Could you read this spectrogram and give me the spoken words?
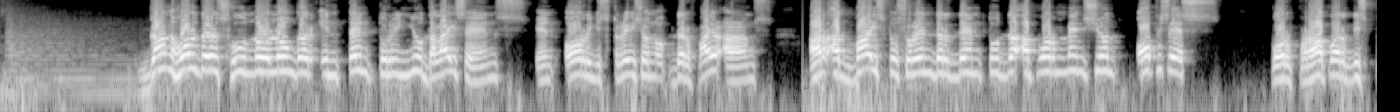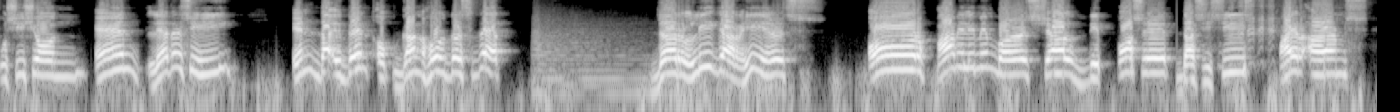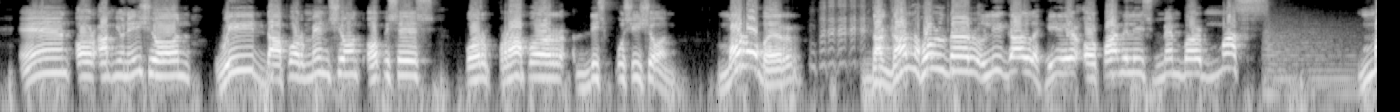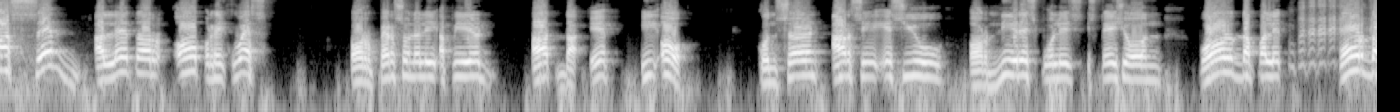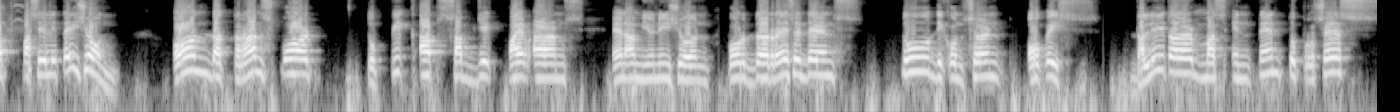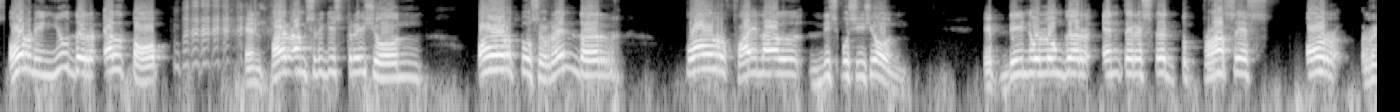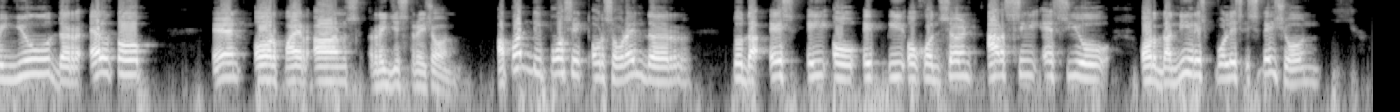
Gun holders who no longer intend to renew the license and or registration of their firearms are advised to surrender them to the aforementioned offices for proper disposition and letter C. In the event of gun holders' death, their legal heirs or family members shall deposit the seized firearms and or ammunition with the aforementioned offices for proper disposition. Moreover, the gun holder, legal heir or family's member must must send a letter of request or personally appeared at the FEO concerned RCSU or nearest police station for the for the facilitation on the transport to pick up subject firearms and ammunition for the residents to the concerned office. The letter must intend to process or renew their LTOP and firearms registration or to surrender for final disposition. If they no longer interested to process or renew their LTOP and or firearms registration. Upon deposit or surrender to the SAO FEO concerned RCSU or the nearest police station,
